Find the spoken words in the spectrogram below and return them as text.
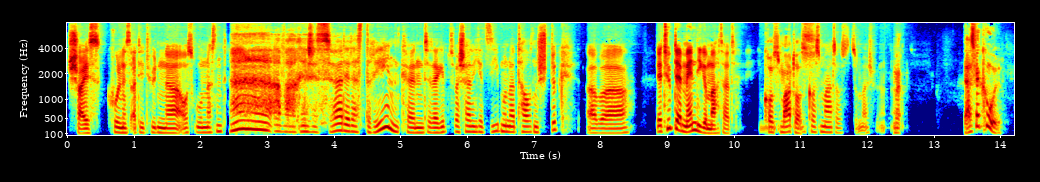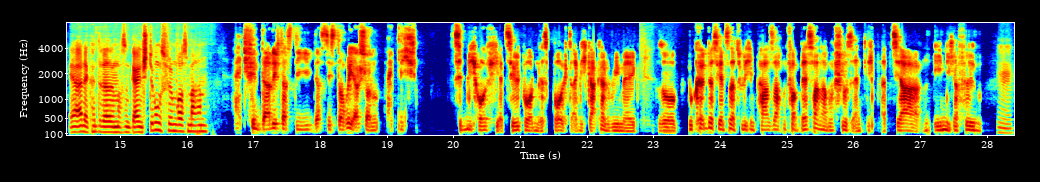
scheiß Coolness-Attitüden da ausruhen lassen. Ah, aber Regisseur, der das drehen könnte, da gibt es wahrscheinlich jetzt 700.000 Stück. Aber der Typ, der Mandy gemacht hat. Cosmatos. Cosmatos zum Beispiel. Das wäre cool. Ja, der könnte da noch so einen geilen Stimmungsfilm draus machen. Ich finde dadurch, dass die, dass die Story ja schon eigentlich ziemlich häufig erzählt worden ist, bräuchte eigentlich gar kein Remake. Also du könntest jetzt natürlich ein paar Sachen verbessern, aber schlussendlich bleibt es ja ein ähnlicher Film. Hm.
